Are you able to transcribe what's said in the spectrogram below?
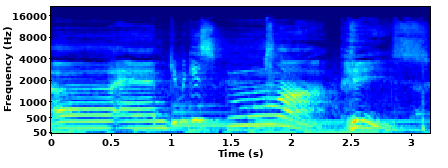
Uh, and give me a kiss. Mwah. Peace.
